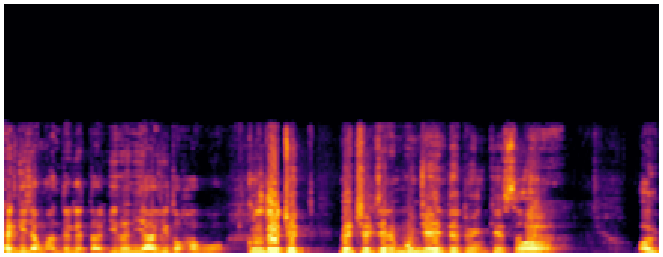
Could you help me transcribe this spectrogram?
헬기장 만들겠다 이런 이야기도 하고 그런데 저 며칠 전에 문재인 대통령께서 네. 어,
